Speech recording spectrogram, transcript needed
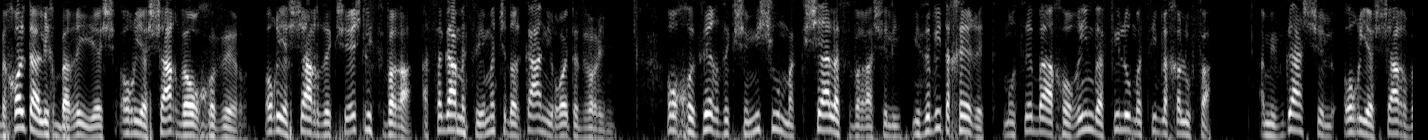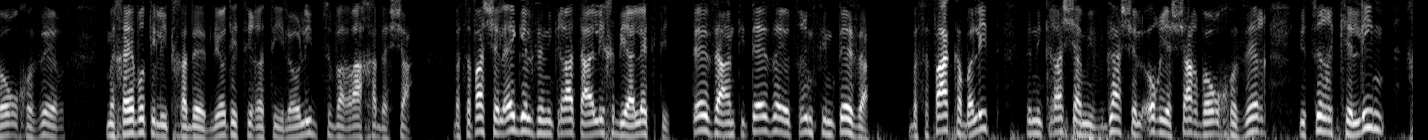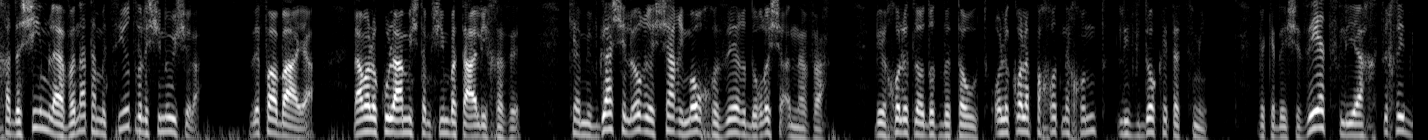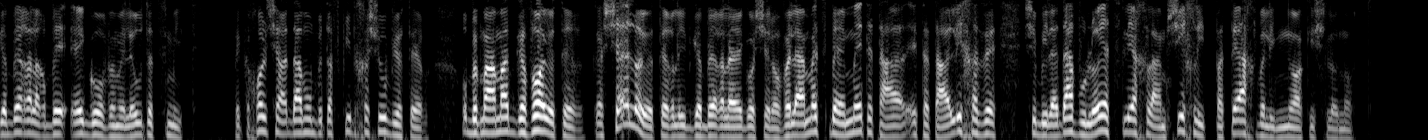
בכל תהליך בריא יש אור ישר ואור חוזר. אור ישר זה כשיש לי סברה, השגה מסוימת שדרכה אני רואה את הדברים. אור חוזר זה כשמישהו מקשה על הסברה שלי מזווית אחרת, מוצא בה חורים ואפילו מציב לה חלופה. המפגש של אור ישר ואור חוזר מחייב אותי להתחדד, להיות יצירתי, להוליד סברה חדשה. בשפה של עגל זה נקרא תהליך דיאלקטי. תזה, אנטיתזה יוצרים סינתזה. בשפה הקבלית זה נקרא שהמפגש של אור ישר ואור חוזר יוצר כלים חדשים להבנת המציאות ולשינוי שלה. אז איפה הבעיה? למה לא כולם משתמשים בתהליך הזה? כי המפגש של אור ישר עם אור חוזר דורש ענווה, ויכולת להודות בטעות, או לכל הפחות נכונות לבדוק את עצמי. וכדי שזה יצליח, צריך להתגבר על הרבה אגו ומלאות עצמית. וככל שהאדם הוא בתפקיד חשוב יותר, או במעמד גבוה יותר, קשה לו יותר להתגבר על האגו שלו, ולאמץ באמת את, ה- את התהליך הזה, שבלעדיו הוא לא יצליח להמשיך להתפתח ולמנוע כישלונות.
